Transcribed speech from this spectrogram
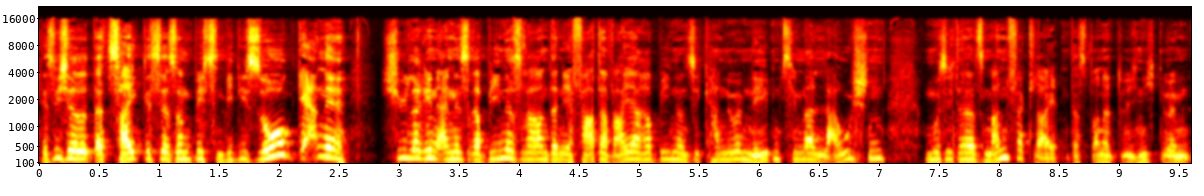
Das ist ja, da zeigt es ja so ein bisschen, wie die so gerne Schülerin eines Rabbiners war und dann ihr Vater war ja Rabbiner und sie kann nur im Nebenzimmer lauschen, muss sich dann als Mann verkleiden. Das war natürlich nicht nur im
